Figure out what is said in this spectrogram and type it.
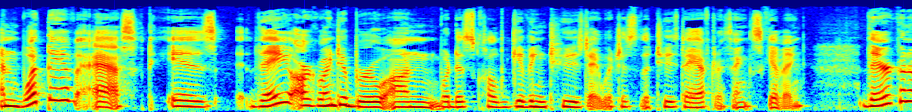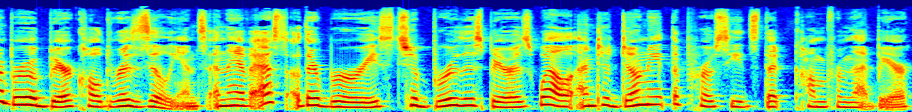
And what they have asked is they are going to brew on what is called Giving Tuesday, which is the Tuesday after Thanksgiving. They're going to brew a beer called Resilience, and they have asked other breweries to brew this beer as well and to donate the proceeds that come from that beer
